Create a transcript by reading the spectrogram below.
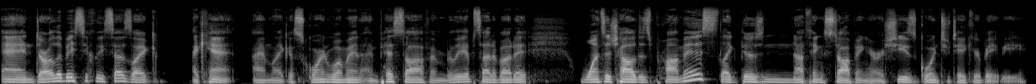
And Darla basically says like, "I can't. I'm like a scorned woman. I'm pissed off. I'm really upset about it." Once a child is promised, like there's nothing stopping her. She's going to take your baby.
